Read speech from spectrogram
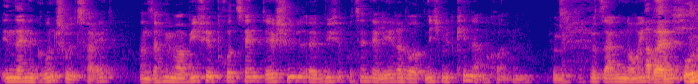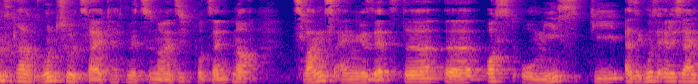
in deine Grundschulzeit und sag mir mal, wie viel Prozent der Schüler, äh, wie viel Prozent der Lehrer dort nicht mit Kindern konnten? Ich würde sagen 90. Aber in unserer Grundschulzeit hatten wir zu 90 Prozent noch zwangseingesetzte äh, Ostomis, die, also ich muss ehrlich sagen,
